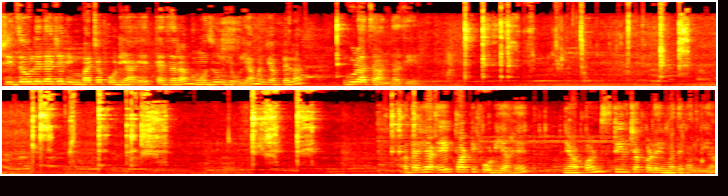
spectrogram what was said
शिजवलेल्या ज्या लिंबाच्या फोडी आहेत त्या जरा मोजून घेऊया म्हणजे आपल्याला गुळाचा अंदाज येईल. आता ह्या एक वाटी फोडी आहेत. हे आपण स्टीलच्या कढईमध्ये घालूया.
